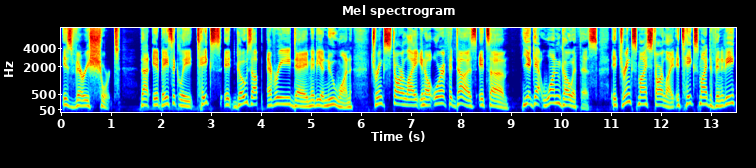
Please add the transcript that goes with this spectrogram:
is very short. That it basically takes, it goes up every day, maybe a new one, drinks starlight, you know, or if it does, it's a, you get one go at this. It drinks my starlight. It takes my divinity.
